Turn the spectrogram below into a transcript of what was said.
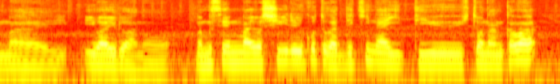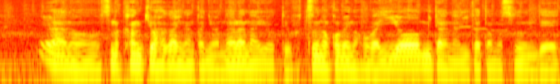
まあ、いわゆるあの、まあ、無洗米を仕入れることができないっていう人なんかはあのその環境破壊なんかにはならないよっていう普通の米の方がいいよみたいな言い方もするんで、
